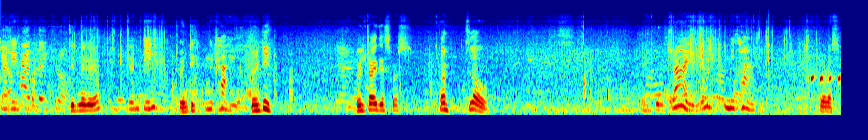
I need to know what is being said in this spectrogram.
कितने के Twenty. Twenty. Twenty. We'll try this first. Come slow. Try. Good मिठाई थोड़ा सा।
